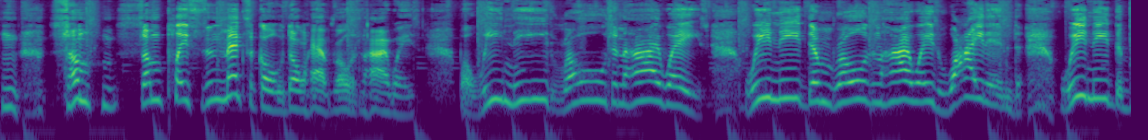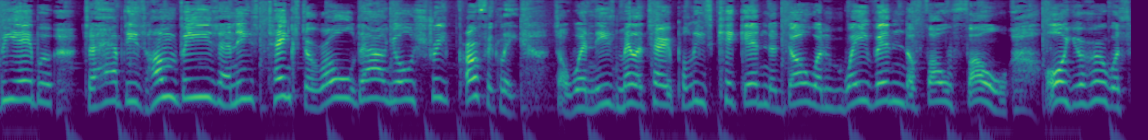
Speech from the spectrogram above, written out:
some some places in Mexico don't have roads and highways, but we need roads and highways. We need them roads and highways widened. We need to be able to have these Humvees and these tanks to roll down your street perfectly. So when these military police kick in the door and wave in the fo fo, all you heard was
